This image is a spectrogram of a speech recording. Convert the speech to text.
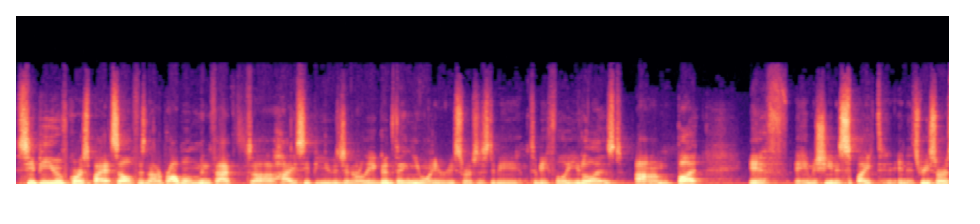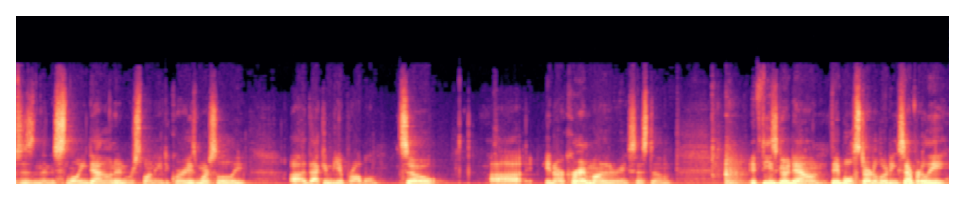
CPU, of course, by itself is not a problem. In fact, uh, high CPU is generally a good thing. You want your resources to be, to be fully utilized. Um, but if a machine is spiked in its resources and then is slowing down and responding to queries more slowly, uh, that can be a problem. So uh, in our current monitoring system, if these go down, they both start alerting separately,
